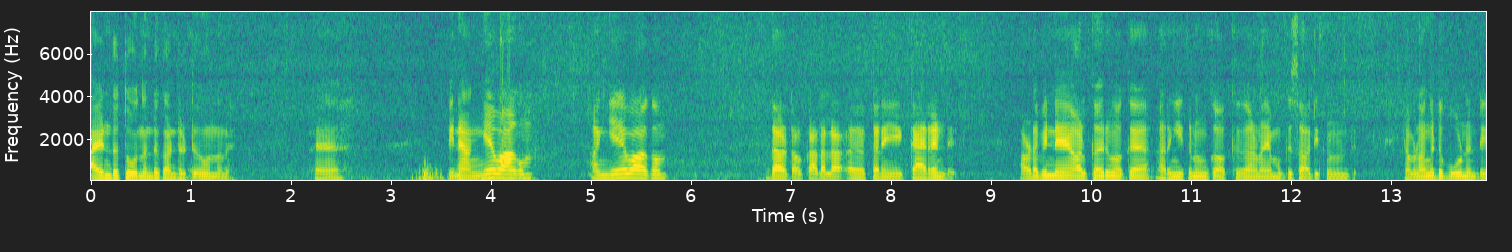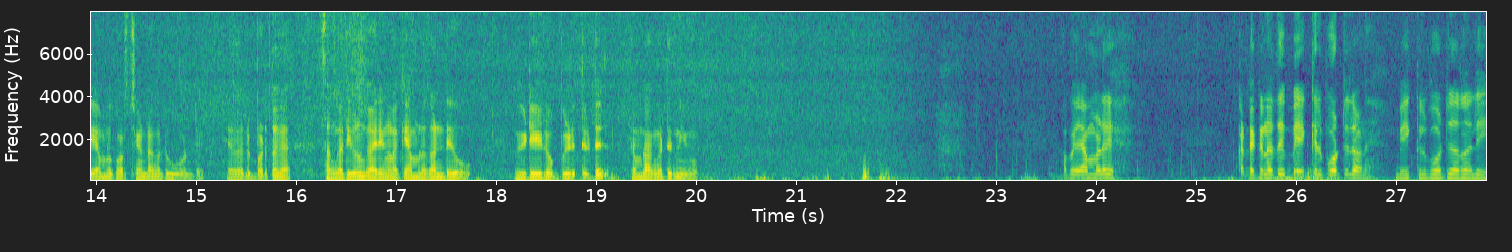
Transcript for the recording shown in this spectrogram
ആയുണ്ട് തോന്നുന്നുണ്ട് കണ്ടിട്ട് തോന്നുന്നു പിന്നെ അങ്ങേ ഭാഗം അങ്ങേ ഭാഗം ഇതാട്ടോ കടല തന്നെ കരണ്ട്. അവിടെ പിന്നെ ആൾക്കാരും ഒക്കെ ഇറങ്ങിക്കണം ഒക്കെ കാണാൻ നമുക്ക് സാധിക്കുന്നുണ്ട്. നമ്മൾ അങ്ങോട്ട് പോകുന്നുണ്ട് നമ്മൾ കുറച്ച് കണ്ട് അങ്ങോട്ട് പോകുന്നുണ്ട്. ഏതായാലും ഇവിടുത്തെ സംഗതികളും കാര്യങ്ങളൊക്കെ നമ്മൾ കണ്ട് വീഡിയോയിൽ ഒപ്പിയെടുത്തിട്ട് നമ്മൾ അങ്ങോട്ട് നീങ്ങും. അപ്പോൾ നമ്മൾ കിടക്കുന്നത് ബേക്കൽ പോർട്ടിലാണ്. ബേക്കൽ പോർട്ട് പറഞ്ഞാലേ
